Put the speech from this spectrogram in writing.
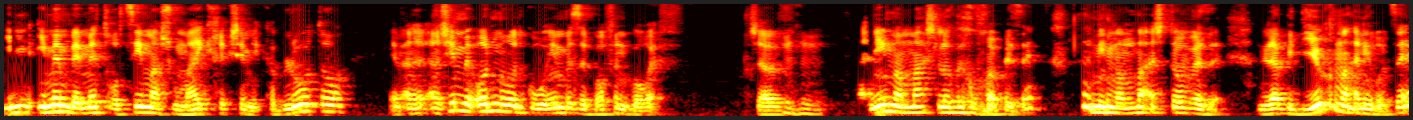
אם, אם הם באמת רוצים משהו, מה יקרה כשהם יקבלו אותו, אנשים מאוד מאוד גרועים בזה באופן גורף. עכשיו, mm-hmm. אני ממש לא גרוע בזה, אני ממש טוב בזה, אני יודע בדיוק מה אני רוצה,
